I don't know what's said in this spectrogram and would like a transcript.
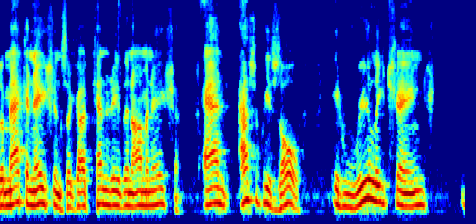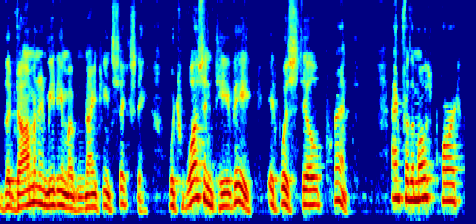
the machinations that got Kennedy the nomination. And as a result, it really changed the dominant medium of 1960, which wasn't TV, it was still print. And for the most part,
